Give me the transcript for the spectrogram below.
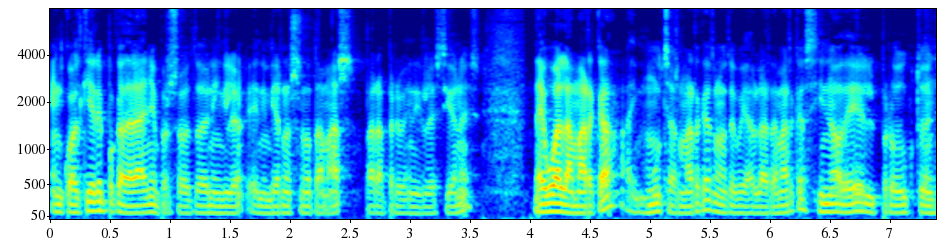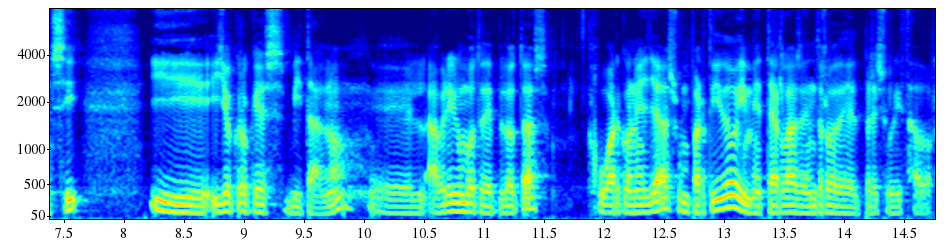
en cualquier época del año, pero sobre todo en, invierno se nota más para prevenir lesiones. Da igual la marca, hay muchas marcas, no te voy a hablar de marcas, sino del producto en sí. Y, yo creo que es vital, ¿no? Abrir un bote de pelotas jugar con ellas un partido y meterlas dentro del presurizador.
